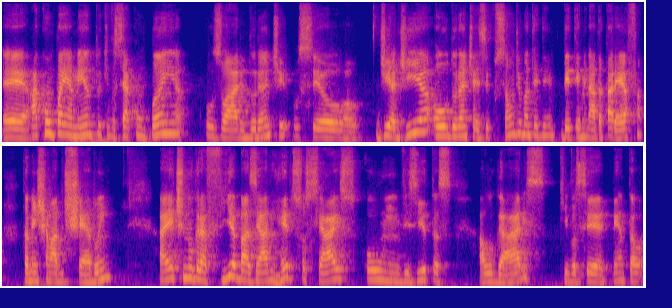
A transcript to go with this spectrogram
é, acompanhamento que você acompanha o usuário durante o seu dia a dia ou durante a execução de uma de determinada tarefa, também chamado de shadowing, a etnografia baseada em redes sociais ou em visitas a lugares, que você tenta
